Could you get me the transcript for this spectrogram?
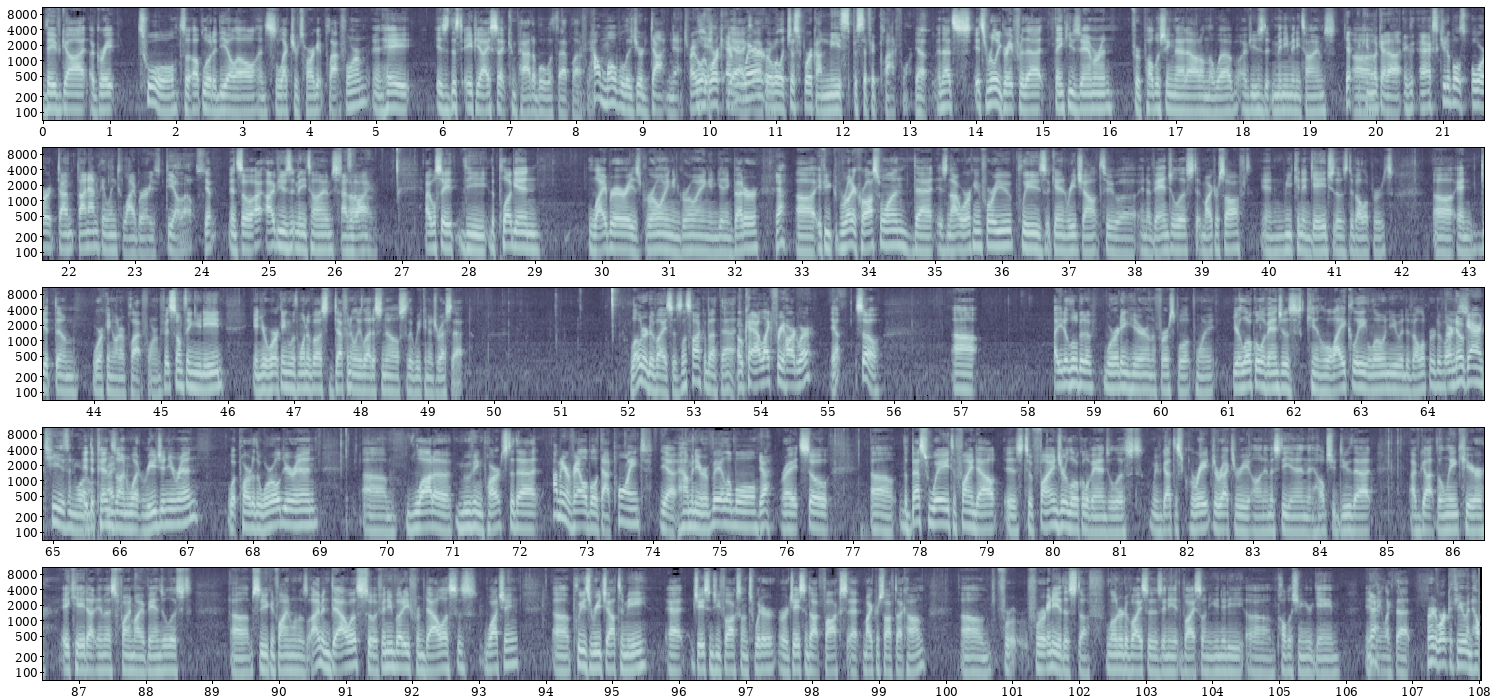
They've got a great tool to upload a DLL and select your target platform. And hey, is this API set compatible with that platform? How mobile is your .NET, right? Will it Yeah. work Yeah, everywhere, exactly. or will it just work on these specific platforms? Yeah, and that's it's really great for that. Thank you, Xamarin, for publishing that out on the web. I've used it many, many times. Yep, you Uh, can look at uh, executables or dy- dynamically linked libraries, DLLs. Yep, and so I, I've used it many times. As have Uh, I. I will say the the plugin library is growing and growing and getting better. Yeah. Uh, if you run across one that is not working for you, please again reach out to uh, an evangelist at Microsoft, and we can engage those developers uh, and get them working on our platform. If it's something you need and you're working with one of us, definitely let us know so that we can address that. Loaner devices. Let's talk about that. Okay, I like free hardware. Yep. So, uh, I need a little bit of wording here on the first bullet point. Your local evangelist can likely loan you a developer device. There are no guarantees in world. It depends right? on what region you're in, what part of the world you're in. A lot of moving parts to that. how many are available at that point. Yeah, how many are available? Yeah. Right. So uh, the best way to find out is to find your local evangelist. We've got this great directory on MSDN that helps you do that. I've got the link here, aka.ms find my evangelist. Um, so you can find one of those. I'm in Dallas, so if anybody from Dallas is watching, uh, please reach out to me at Jason G. Fox on Twitter or jason.fox at Microsoft.com um, for, for any of this stuff loaner devices, any advice on Unity, um, publishing your game, anything Yeah. like that. We're here to work with you and help.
